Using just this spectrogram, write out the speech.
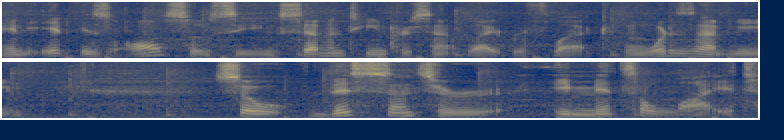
and it is also seeing 17% light reflect. And what does that mean? So this sensor emits a light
